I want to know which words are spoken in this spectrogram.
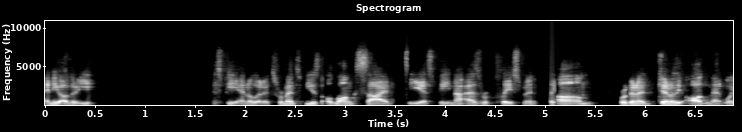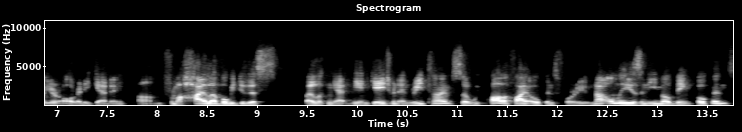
any other ESP analytics. We're meant to be used alongside the ESP, not as replacement. Um, we're going to generally augment what you're already getting. Um, from a high level, we do this by looking at the engagement and read time. So we qualify opens for you. Not only is an email being opened,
